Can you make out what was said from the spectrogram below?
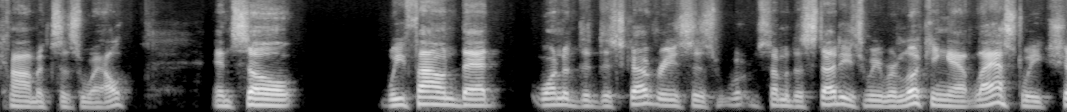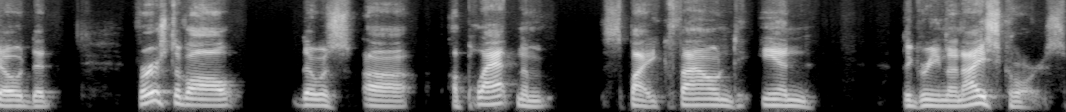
comets as well. And so we found that one of the discoveries is some of the studies we were looking at last week showed that first of all there was uh, a platinum spike found in the greenland ice cores.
